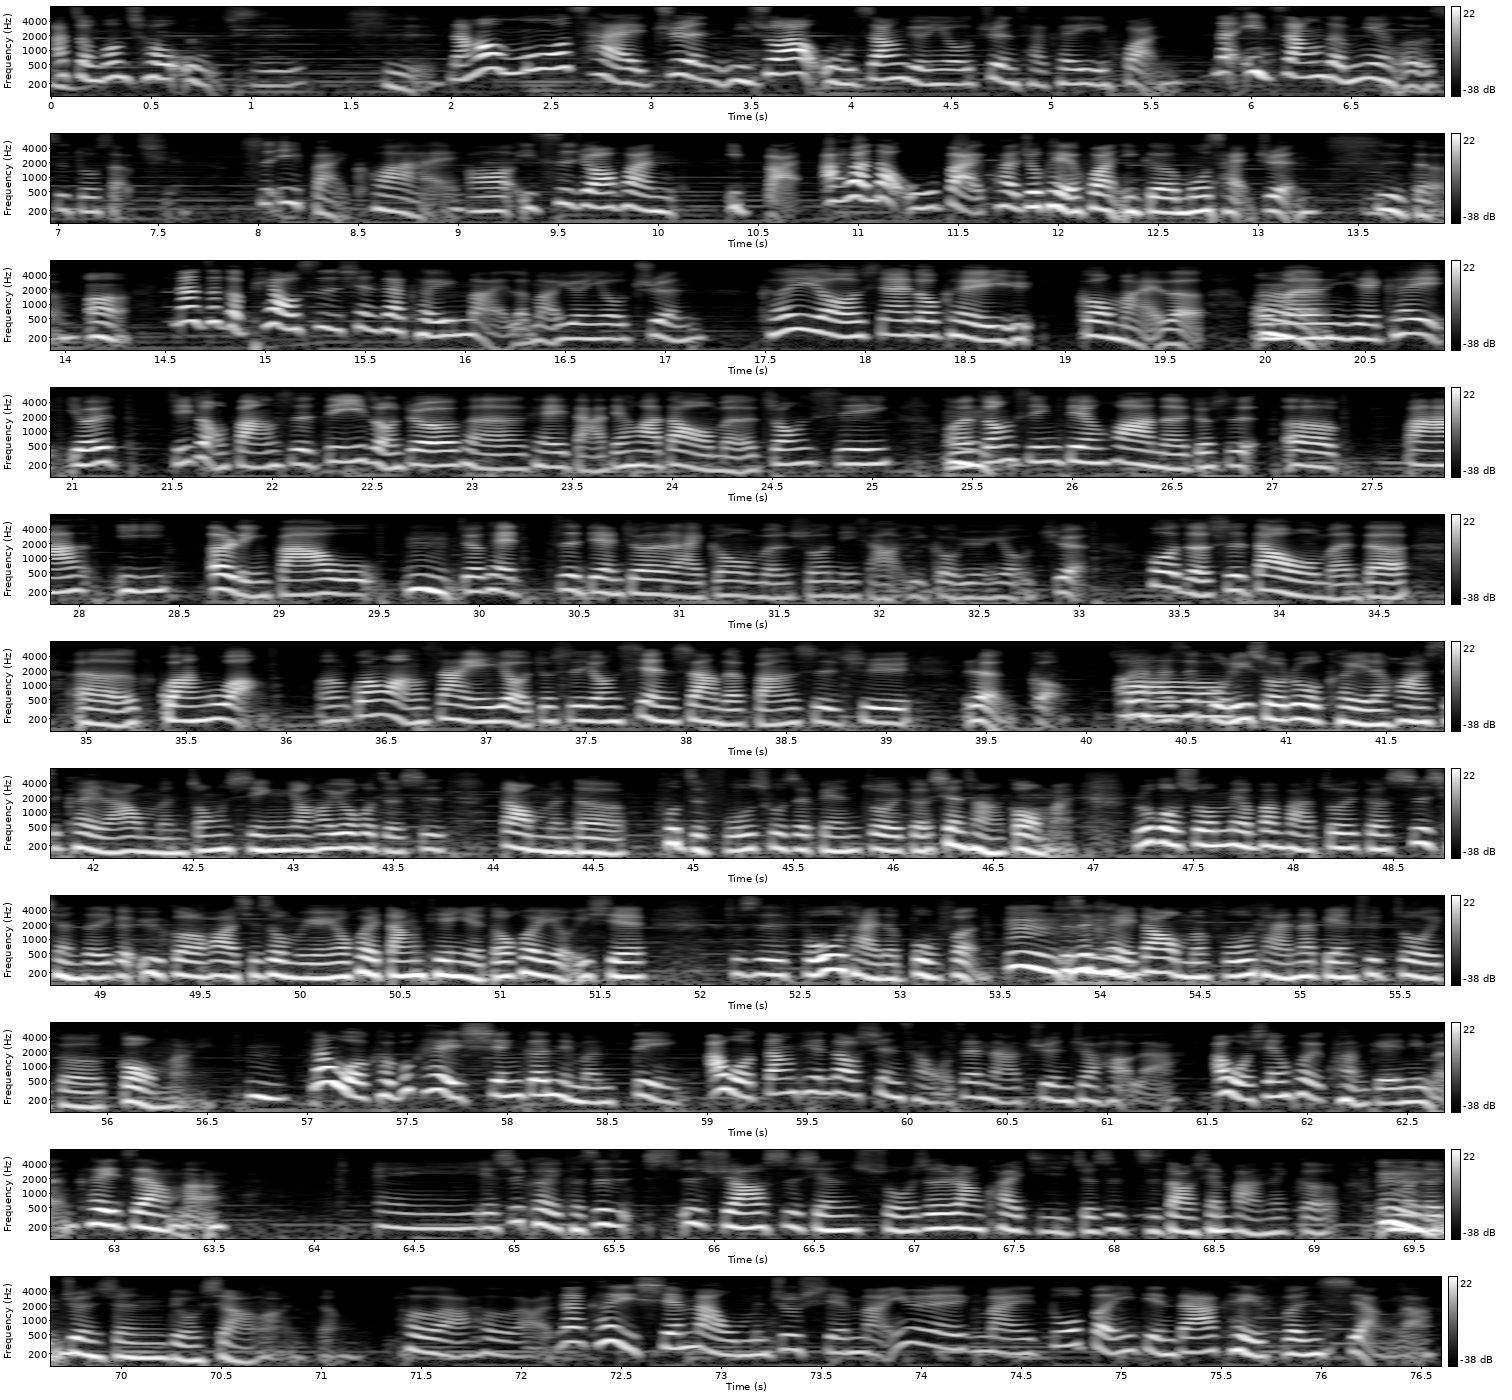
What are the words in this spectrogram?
啊，总共抽五支，是。然后摸彩券，你说要五张原油券才可以换，那一张的面额是多少钱？是一百块。哦，一次就要换一百啊，换到五百块就可以换一个摸彩券。是的，嗯，那这个票是现在可以买了吗？原油券可以哦，现在都可以购买了。我们也可以有几种方式，第一种就有可能可以打电话到我们的中心，我们中心电话呢就是二。八一二零八五，嗯，就可以致电，就是来跟我们说你想要易购园游券，或者是到我们的呃官网，我们官网上也有，就是用线上的方式去认购。所以还是鼓励说，如果可以的话，是可以来我们中心，然后又或者是到我们的铺子服务处这边做一个现场的购买。如果说没有办法做一个事前的一个预购的话，其实我们园游会当天也都会有一些就是服务台的部分，嗯，就是可以到我们服务台那边去做一个购买。嗯，那我可不可以先跟你们订啊？我当天到现场，我再拿券就好啦。啊，我先汇款给你们，可以这样吗？诶、欸，也是可以，可是是需要事先说，就是让会计就是知道，先把那个我们的券先留下来，这样子。喝、嗯、啊，喝啊，那可以先买，我们就先买，因为买多本一点，大家可以分享啦。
